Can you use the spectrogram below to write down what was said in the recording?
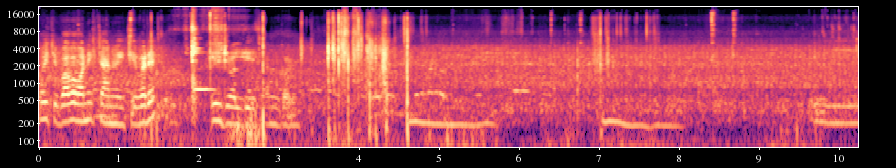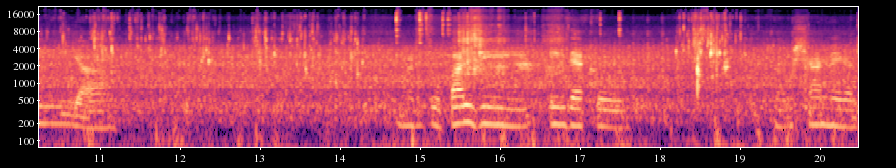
হয়েছে বাবা অনেক চান হয়েছে এবারে এই জল দিয়ে চান করো ইয়া। আমার গোপালজি এই দেখো বাবু স্নান হয়ে গেল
